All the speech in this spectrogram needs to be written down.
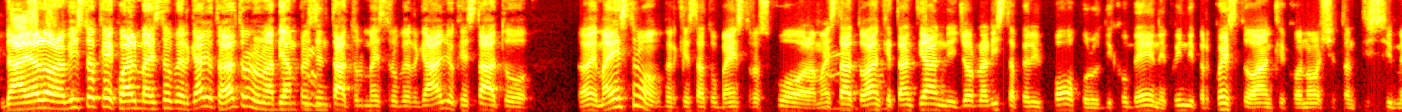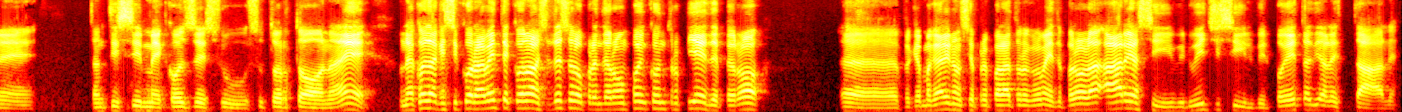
dai allora visto che qua il maestro Bergaglio tra l'altro non abbiamo presentato il maestro Bergaglio che è stato vabbè, maestro perché è stato maestro a scuola ma è stato anche tanti anni giornalista per il popolo dico bene quindi per questo anche conosce tantissime tantissime cose su, su Tortona è una cosa che sicuramente conosce adesso lo prenderò un po' in contropiede però eh, perché magari non si è preparato l'argomento, però la Aria Silvi, Luigi Silvi, il poeta dialettale,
